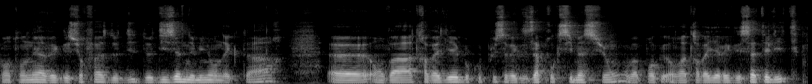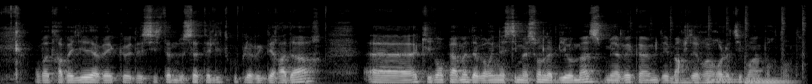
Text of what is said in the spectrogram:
Quand on est avec des surfaces de, dizaines de millions d'hectares, euh, on va travailler beaucoup plus avec des approximations, on va, on va, travailler avec des satellites, on va travailler avec euh, des systèmes de satellites couplés avec des radars, euh, qui vont permettre d'avoir une estimation de la biomasse, mais avec quand même des marges d'erreur relativement importantes.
